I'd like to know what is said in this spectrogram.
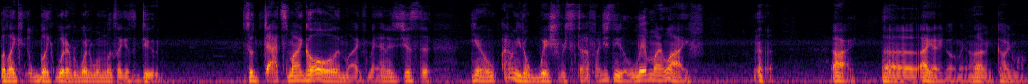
but like like whatever Wonder Woman looks like as a dude. So that's my goal in life, man. It's just to you know, I don't need to wish for stuff. I just need to live my life. All right. Uh, I gotta go, man. Love you. Call your mom.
